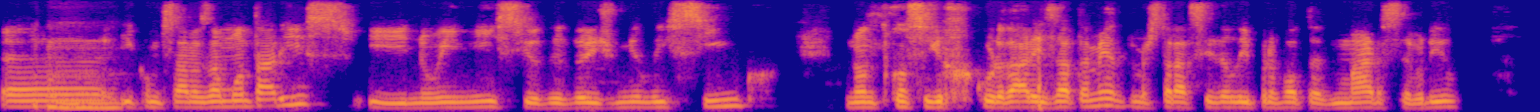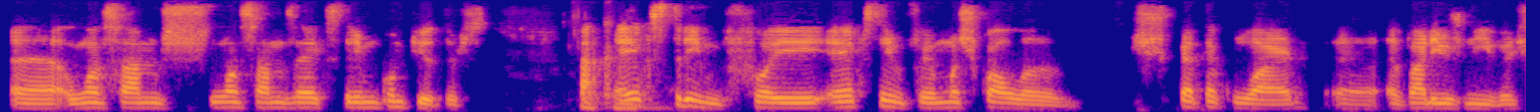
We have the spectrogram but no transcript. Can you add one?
Uh, uhum. e começámos a montar isso e no início de 2005 não te consigo recordar exatamente mas terá sido ali por volta de março, abril uh, lançámos, lançámos a Extreme Computers okay. a, Extreme foi, a Extreme foi uma escola espetacular uh, a vários níveis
